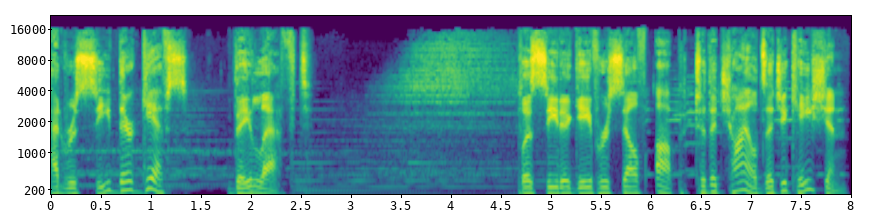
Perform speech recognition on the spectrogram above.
had received their gifts, they left. Placida gave herself up to the child's education.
